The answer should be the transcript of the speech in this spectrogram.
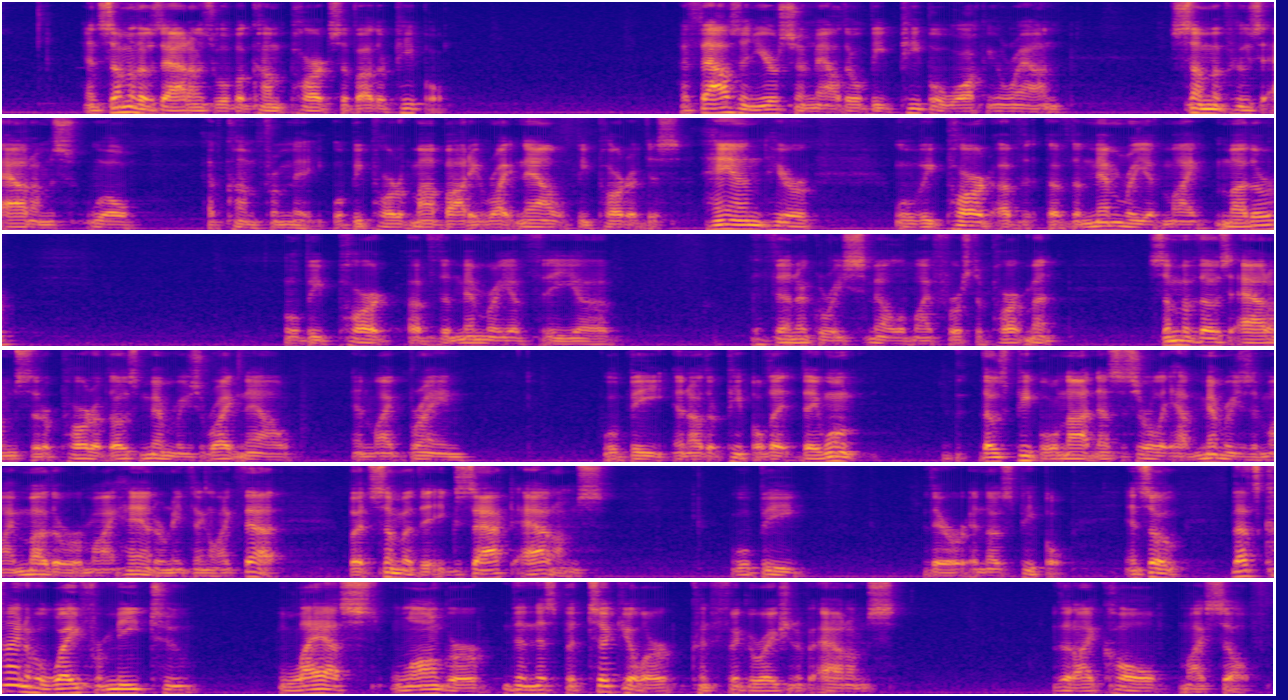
And some of those atoms will become parts of other people. A thousand years from now, there will be people walking around some of whose atoms will have come from me, will be part of my body right now, will be part of this hand here, will be part of the, of the memory of my mother, will be part of the memory of the, uh, the vinegary smell of my first apartment. Some of those atoms that are part of those memories right now in my brain will be in other people. They, they won't those people will not necessarily have memories of my mother or my hand or anything like that, but some of the exact atoms will be there in those people. And so that's kind of a way for me to last longer than this particular configuration of atoms that I call myself.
